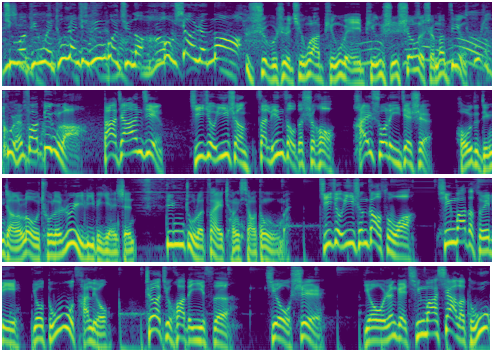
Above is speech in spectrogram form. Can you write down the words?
青蛙评委突然就晕过去了，好吓人呐！是不是青蛙评委平时生了什么病，突然发病了？大家安静！急救医生在临走的时候还说了一件事。猴子警长露出了锐利的眼神，盯住了在场小动物们。急救医生告诉我，青蛙的嘴里有毒物残留。这句话的意思就是，有人给青蛙下了毒。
